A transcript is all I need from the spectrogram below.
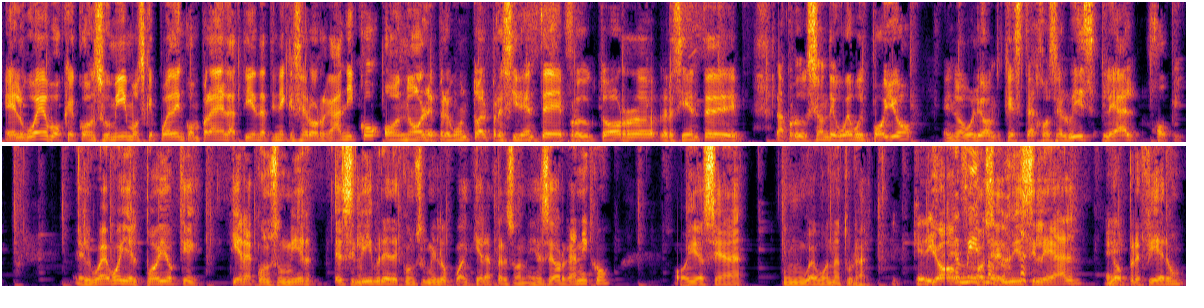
¿El huevo que consumimos, que pueden comprar en la tienda, tiene que ser orgánico o no? Le pregunto al presidente, productor, presidente de la producción de huevo y pollo en Nuevo León, que está José Luis Leal Hopi. El huevo y el pollo que quiera consumir es libre de consumirlo cualquiera persona, ya sea orgánico o ya sea un huevo natural. yo, José Luis Leal, yo ¿Eh? prefiero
